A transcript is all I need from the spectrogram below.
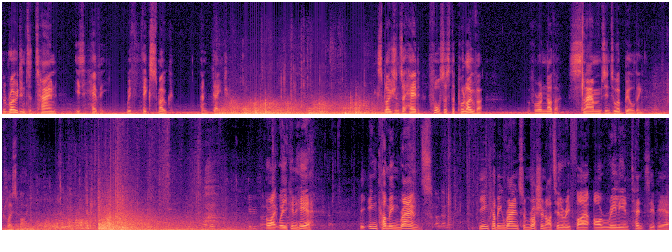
The road into town is heavy with thick smoke and danger. Explosions ahead force us to pull over before another slams into a building close by. All right, well, you can hear the incoming rounds. The incoming rounds from Russian artillery fire are really intensive here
